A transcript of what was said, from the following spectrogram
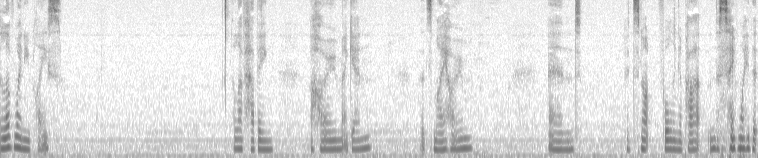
I love my new place. I love having a home again that's my home and it's not falling apart in the same way that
